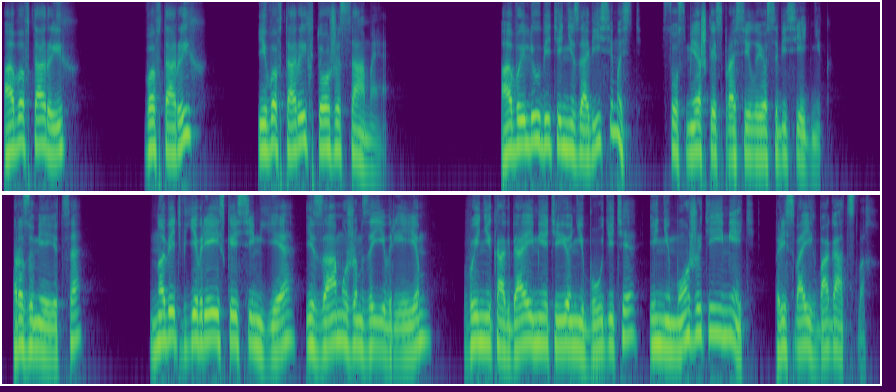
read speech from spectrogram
А во-вторых? Во-вторых? И во-вторых то же самое. «А вы любите независимость?» с усмешкой спросил ее собеседник. «Разумеется. Но ведь в еврейской семье и замужем за евреем вы никогда иметь ее не будете и не можете иметь при своих богатствах».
